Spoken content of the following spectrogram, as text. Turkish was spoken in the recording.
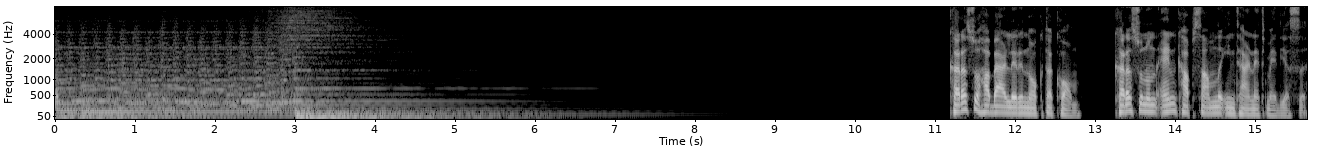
karasuhaberleri.com Karasu'nun en kapsamlı internet medyası.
